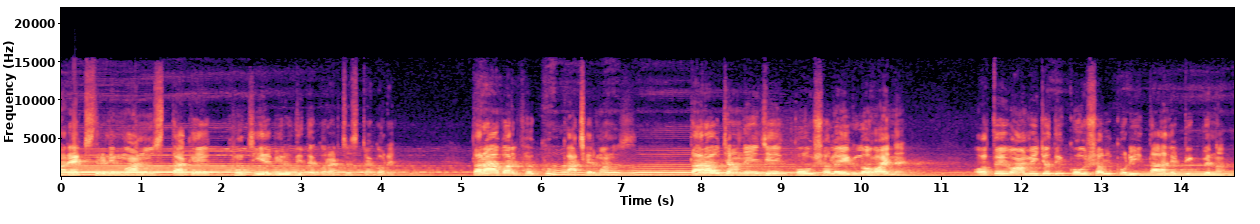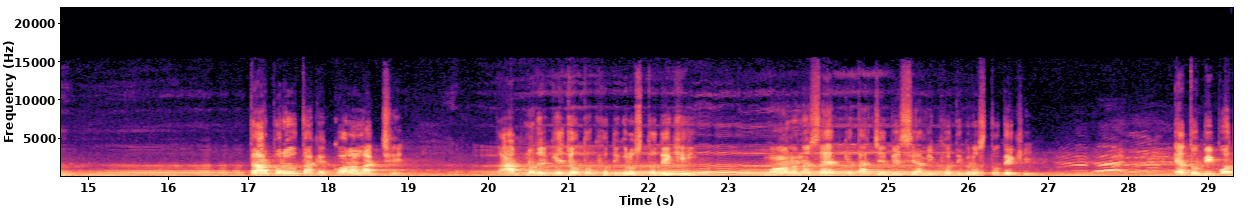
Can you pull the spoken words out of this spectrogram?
আর এক শ্রেণির মানুষ তাকে খুঁচিয়ে বিরোধিতা করার চেষ্টা করে। তারা আবার খুব কাছের মানুষ। তারাও জানে যে কৌশলে এগুলো হয় না। অতএব আমি যদি কৌশল করি, তাহলে টিকবে না। তারপরেও তাকে করা লাগছে। আপনাদেরকে যত ক্ষতিগ্রস্ত দেখি, মৌলানা সাহেবকে তার চেয়ে বেশি আমি ক্ষতিগ্রস্ত দেখি। এত বিপদ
